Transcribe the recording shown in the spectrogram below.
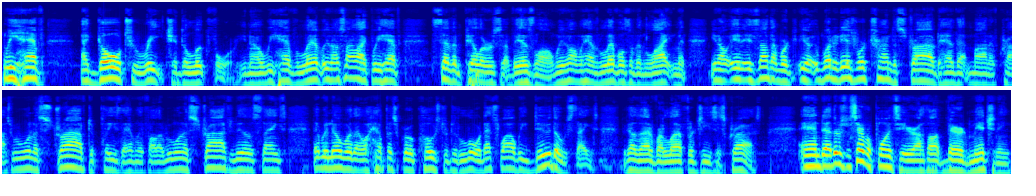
we have a goal to reach and to look for. You know, we have level. You know, it's not like we have seven pillars of Islam. We don't have levels of enlightenment. You know, it, it's not that we're, you know, what it is, we're trying to strive to have that mind of Christ. We want to strive to please the Heavenly Father. We want to strive to do those things that we know where that will help us grow closer to the Lord. That's why we do those things, because out of our love for Jesus Christ. And uh, there's several points here I thought bared mentioning.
